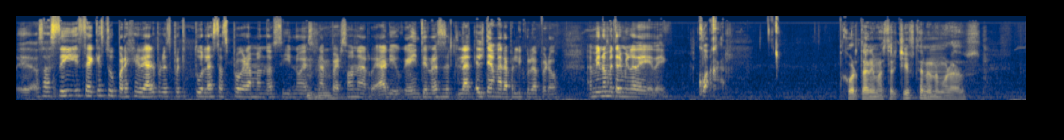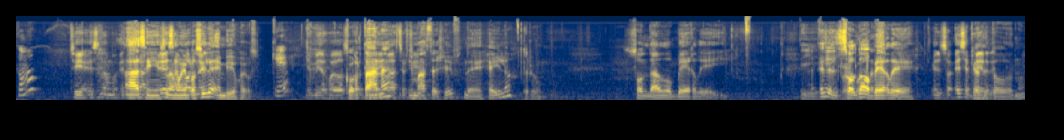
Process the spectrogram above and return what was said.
eh, o sea, sí, sé que es tu pareja ideal, pero es porque tú la estás programando así, no es una persona real. Y ok, entiendo, ese es el, la- el tema de la película, pero a mí no me termina de, de cuajar. Cortana y Master Chief están enamorados. ¿Cómo? Sí, es una, es Ah, una- sí, es un amor imposible en videojuegos. ¿Qué? En videojuegos. Cortana Master y. Master Chief de Halo. True. Soldado verde y... Y Es el soldado verde El so- ese que hace verde. todo, ¿no?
